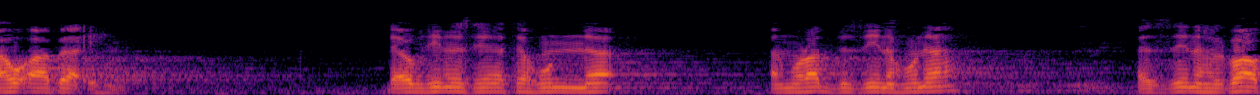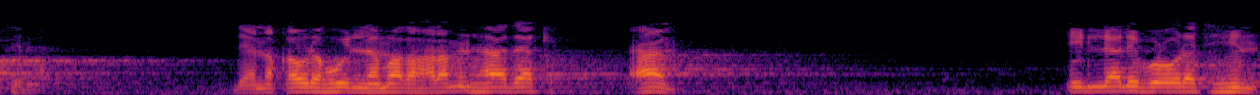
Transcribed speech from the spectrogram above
أو آبائهن. لا يبدين زينتهن المراد بالزينة هنا الزينة الباطنة لأن قوله إلا ما ظهر منها ذاك عام. إلا لبعولتهن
